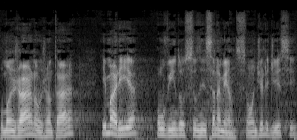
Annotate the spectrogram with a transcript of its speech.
o manjar, o jantar, e Maria ouvindo os seus ensinamentos, onde ele disse:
